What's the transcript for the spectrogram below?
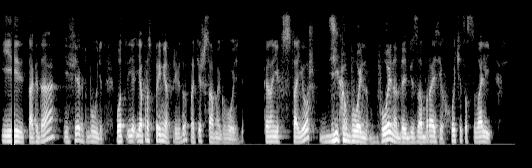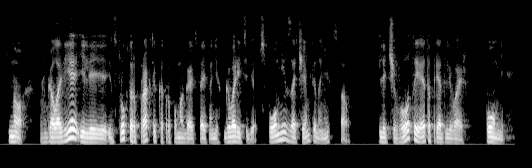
И тогда эффект будет. Вот я, я просто пример приведу про те же самые гвозди. Когда на них встаешь, дико больно, больно до безобразия, хочется свалить. Но в голове или инструктор, практик, который помогает стоять на них, говорит тебе, вспомни, зачем ты на них встал. Для чего ты это преодолеваешь. Помни.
